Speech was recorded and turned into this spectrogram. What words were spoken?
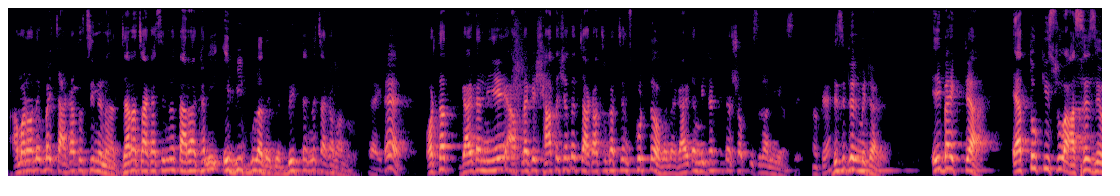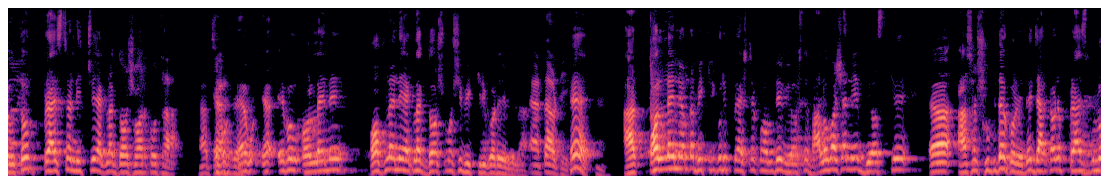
আমার অনেক ভাই চাকা তো চিনে না। যারা চাকা চিনে না তারা খালি এই বিটগুলো দেখবেন। বিট থাকলে চাকা ভালো। হ্যাঁ? অর্থাৎ গাড়িটা নিয়ে আপনাকে সাথে সাথে চাকা চুকা চেঞ্জ করতে হবে না। গাড়িটা মিটার টিটার সবকিছু রানিং আছে। ডিজিটাল মিটার এই বাইকটা এত কিছু আছে যেহেতু প্রাইসটা নিশ্চয়ই এক লাখ দশ হওয়ার কথা। আচ্ছা এবং- আচ্ছা। অনলাইনে অফলাইনে এক লাখ দশ মাসই বিক্রি করে এগুলা। হ্যাঁ তাও ঠিক। হ্যাঁ? হ্যাঁ। আর অনলাইনে আমরা বিক্রি করি প্রাইসটা কম দিয়ে ভিউয়ার্সের ভালোবাসা নিয়ে ভিউয়ার্সকে আসার সুবিধা করে দেয় যার কারণে প্রাইসগুলো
